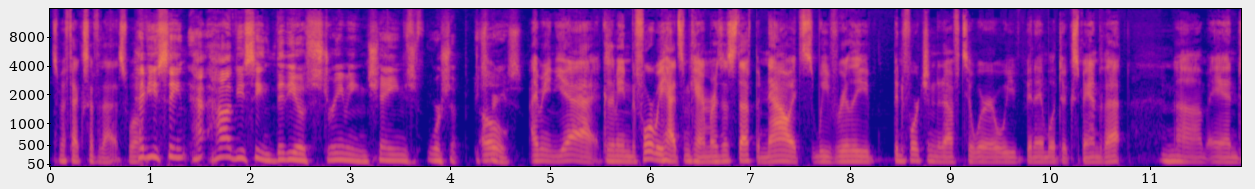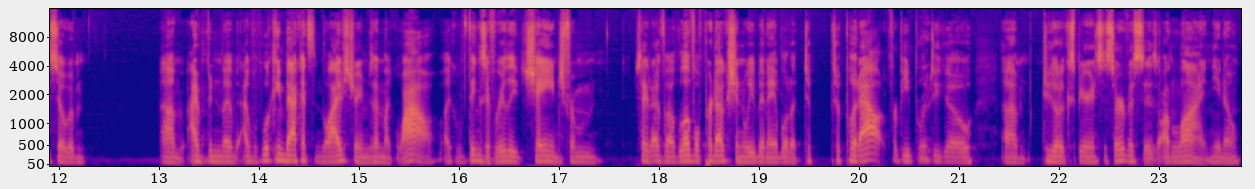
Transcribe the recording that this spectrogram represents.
some effects of that as well. Have you seen how have you seen video streaming change worship experience? Oh, I mean, yeah, because I mean, before we had some cameras and stuff, but now it's we've really been fortunate enough to where we've been able to expand that, Mm-hmm. um, and so um, I've been I was looking back at some live streams. I'm like, wow, like things have really changed from like of a level of production we've been able to, to, to put out for people to go um, to go experience the services online. You know,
